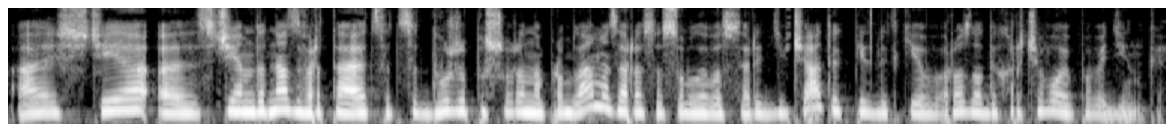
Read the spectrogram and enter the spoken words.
А ще е, з чим до нас звертаються, це дуже поширена проблема зараз, особливо серед дівчаток, підлітків, розлади харчової поведінки.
